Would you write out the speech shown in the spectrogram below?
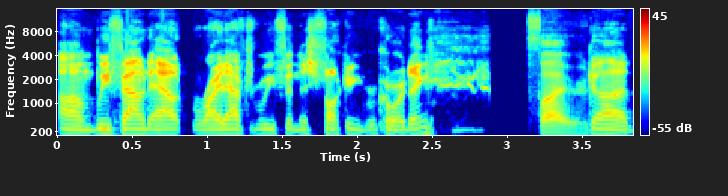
Um, we found out right after we finished fucking recording. Fired. God.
